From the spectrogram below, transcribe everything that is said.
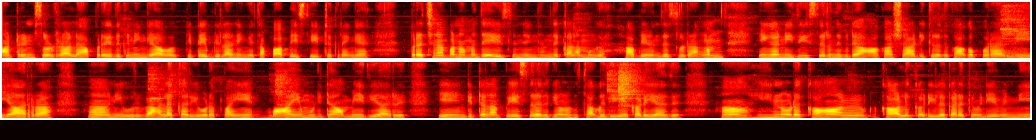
மாட்டேன்னு சொல்கிறாள் அப்புறம் எதுக்கு நீங்கள் அவகிட்ட இப்படிலாம் நீங்கள் தப்பாக பேசிகிட்டு இருக்கிறீங்க? பிரச்சனை பண்ணாமல் தயவு செஞ்சு இங்கேருந்து கிளம்புங்க அப்படின்னு வந்து சொல்கிறாங்க இங்கே நிதிஷ் இருந்துக்கிட்டு ஆகாஷ் அடிக்கிறதுக்காக போகிறாரு நீ யார்ரா நீ ஒரு வேலைக்காரியோட பையன். வாயை மூடிட்டு அமைதியா இரு. என்கிட்டலாம் பேசுகிறதுக்கே உனக்கு தகுதியே கிடையாது. ஆ என்னோட கால் காலுக்கு அடியில் கிடக்க வேண்டியவன் நீ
